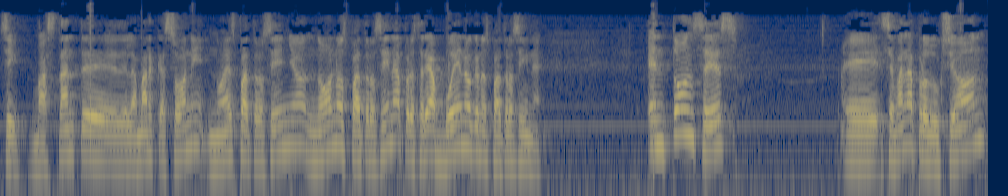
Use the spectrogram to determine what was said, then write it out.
Sí, bastante de la marca Sony. No es patrocinio, no nos patrocina, pero estaría bueno que nos patrocine. Entonces, eh, se va en la producción,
